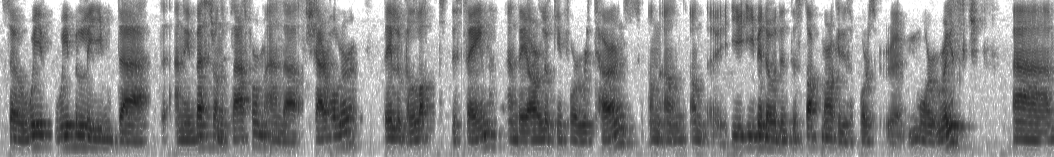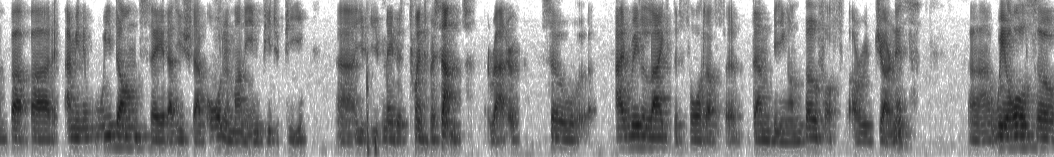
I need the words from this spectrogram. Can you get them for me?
So we, we believe that an investor on the platform and a shareholder they look a lot the same and they are looking for returns on, on, on even though the, the stock market is of course uh, more risk um, but, but I mean, we don't say that you should have all your money in P2P, uh, you, you, maybe 20% rather. So I really like the thought of uh, them being on both of our journeys. Uh, we also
